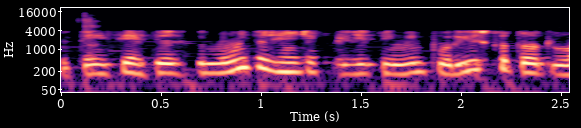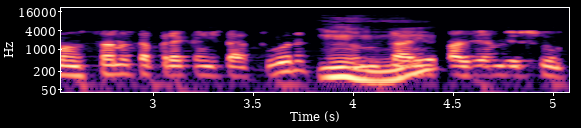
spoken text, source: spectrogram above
Eu tenho certeza que muita gente acredita em mim, por isso que eu estou lançando essa pré-candidatura. Uhum. Eu não uhum. estaria fazendo isso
